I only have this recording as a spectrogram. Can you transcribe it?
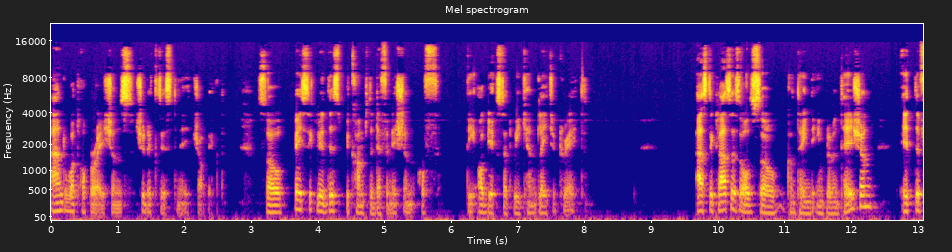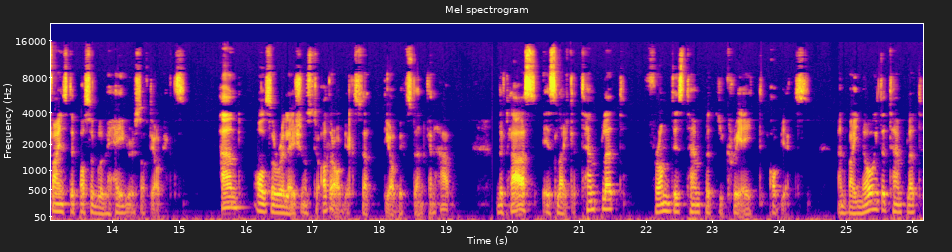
and what operations should exist in each object. So basically this becomes the definition of the objects that we can later create. As the classes also contain the implementation, it defines the possible behaviors of the objects and also relations to other objects that the objects then can have. The class is like a template from this template, you create objects. And by knowing the template,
